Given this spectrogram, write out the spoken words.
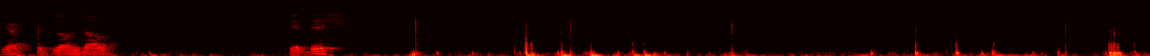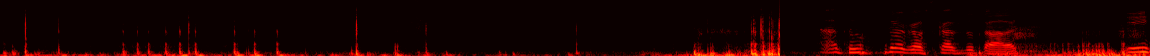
jak wyglądał kiedyś. A tu drogowskaz do toalet. I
